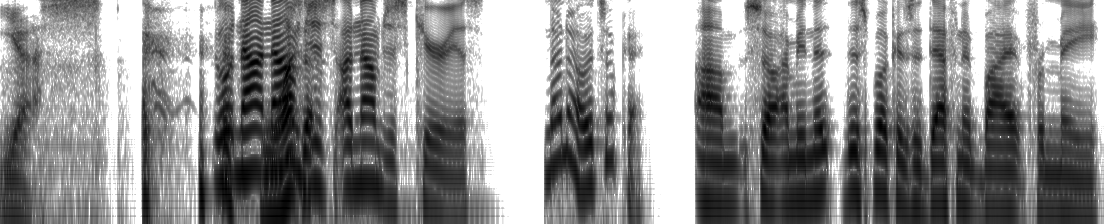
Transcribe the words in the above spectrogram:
Yes. Well, now, now I'm just, uh, now I'm just curious. no, no, it's okay. Um, so I mean, th- this book is a definite buy it from me.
